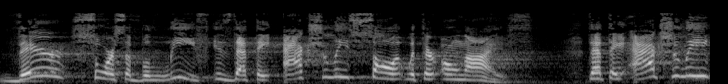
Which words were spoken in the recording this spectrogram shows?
Their source of belief is that they actually saw it with their own eyes. That they actually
